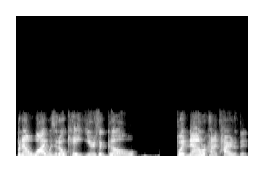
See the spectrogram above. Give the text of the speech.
But now, why was it okay years ago, but now we're kind of tired of it?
